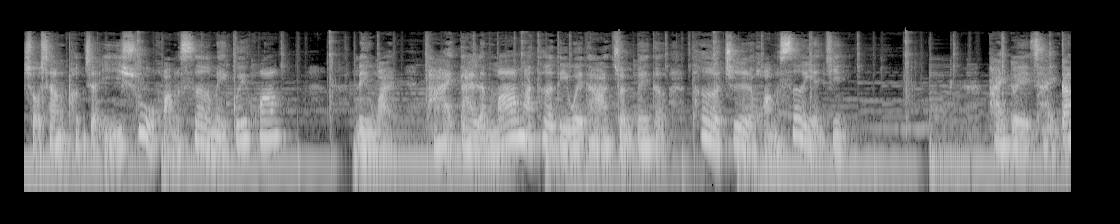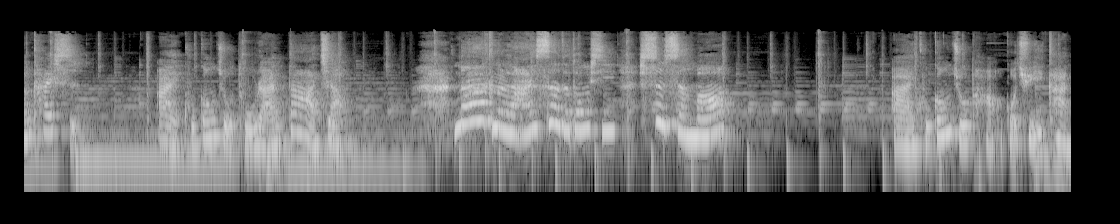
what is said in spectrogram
手上捧着一束黄色玫瑰花。另外，她还戴了妈妈特地为她准备的特制黄色眼镜。派对才刚开始，爱哭公主突然大叫：“那个蓝色的东西是什么？”爱哭公主跑过去一看，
